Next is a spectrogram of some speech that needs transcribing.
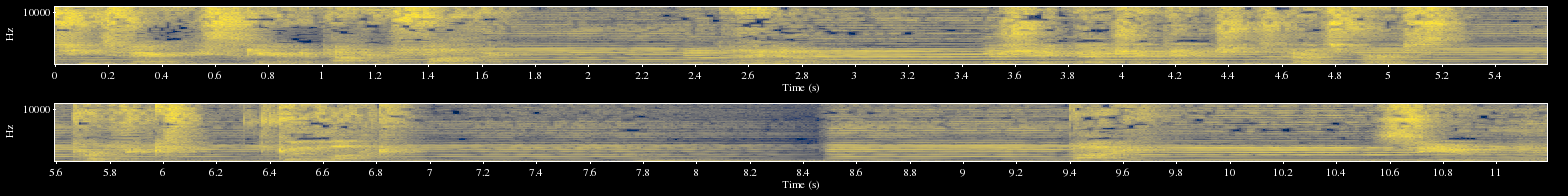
She's very scared about her father. I know. You should go check the entrance guards first. Perfect. Good luck. Bye. See you.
